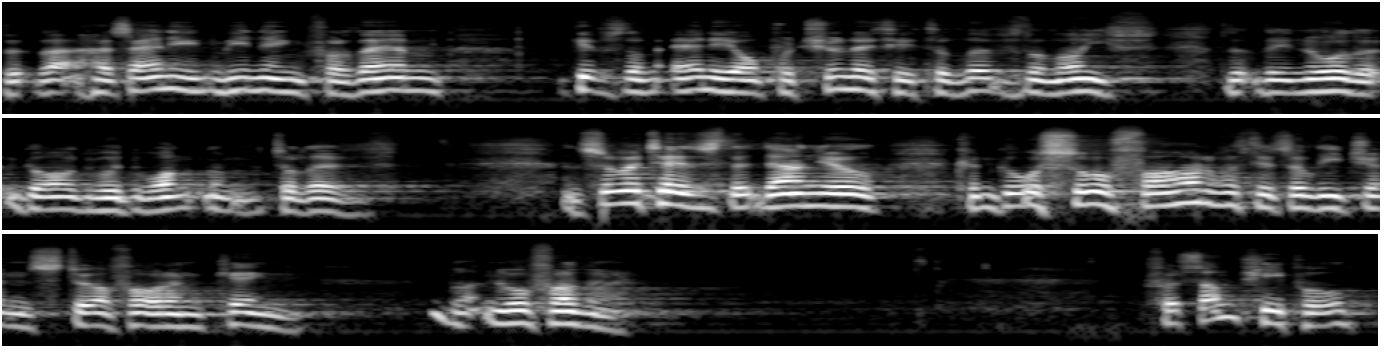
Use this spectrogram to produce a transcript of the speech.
that that has any meaning for them, gives them any opportunity to live the life that they know that God would want them to live. And so it is that Daniel can go so far with his allegiance to a foreign king, but no further. For some people,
